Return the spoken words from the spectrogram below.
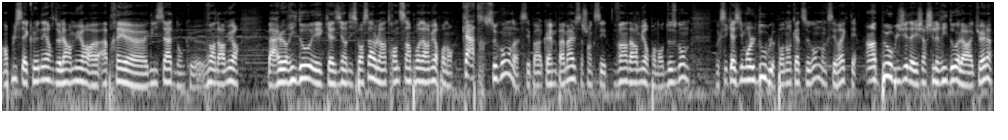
En plus avec le nerf de l'armure euh, après euh, glissade, donc 20 euh, d'armure, bah, le rideau est quasi indispensable, 35 hein. points d'armure pendant 4 secondes, c'est quand même pas mal, sachant que c'est 20 d'armure pendant 2 secondes, donc c'est quasiment le double pendant 4 secondes, donc c'est vrai que t'es un peu obligé d'aller chercher le rideau à l'heure actuelle.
